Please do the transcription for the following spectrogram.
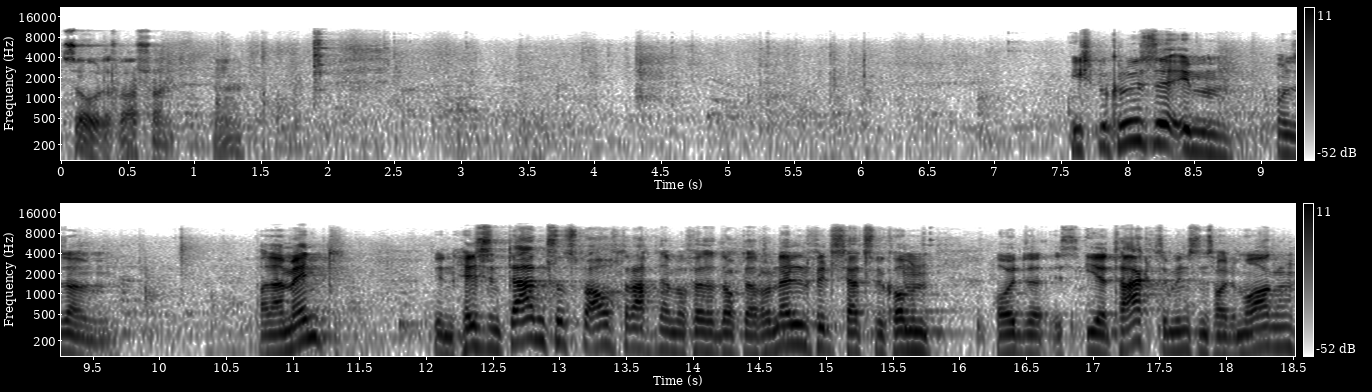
So, das war's schon. Ich begrüße in unserem Parlament den hessischen Datenschutzbeauftragten, Herrn Prof. Dr. Ronellenfitz. Herzlich willkommen Heute ist Ihr Tag, zumindest heute Morgen.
